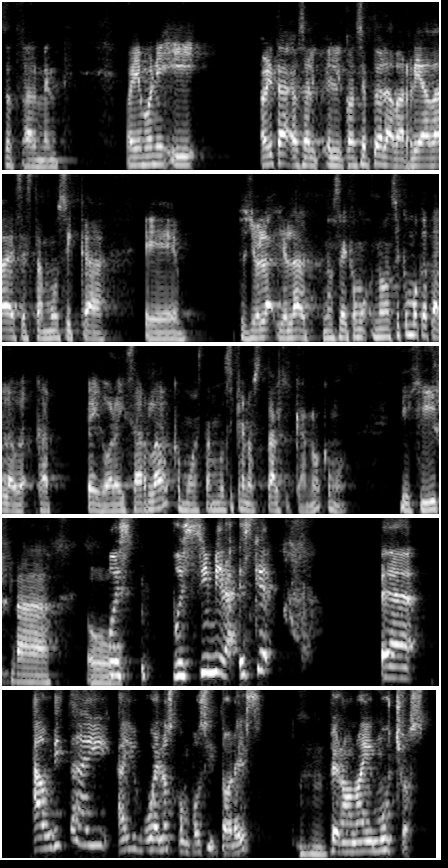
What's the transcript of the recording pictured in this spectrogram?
Totalmente. Oye, Moni, y ahorita, o sea, el, concepto de la barriada es esta música, eh, pues yo la, yo la, no sé cómo, no sé cómo categorizarla como esta música nostálgica, ¿no? Como viejita o... Pues, pues sí, mira, es que eh, ahorita hay, hay buenos compositores, pero no hay muchos.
